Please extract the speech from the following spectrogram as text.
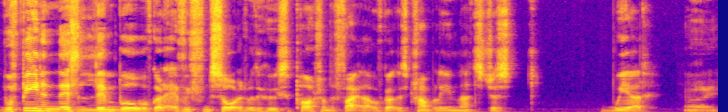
we've been in this limbo. We've got everything sorted with the house, apart from the fact that we've got this trampoline that's just weird. Aye,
